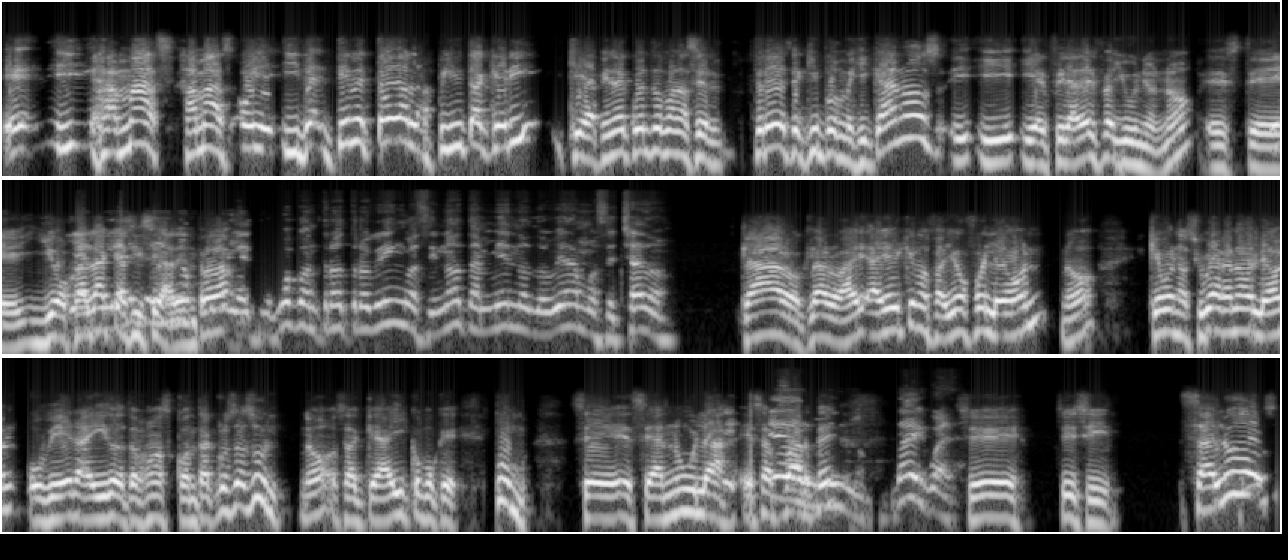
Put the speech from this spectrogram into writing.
Eh, y jamás, jamás. Oye, y tiene toda la pinta, Kerry, que a fin de cuentas van a ser tres equipos mexicanos y, el Philadelphia Union, ¿no? Este, y ojalá que así sea. De entrada. Le tocó contra otro gringo, si no, también nos lo hubiéramos echado. Claro, claro. Ahí, el que nos falló fue León, ¿no? Que bueno, si hubiera ganado León, hubiera ido de todas formas contra Cruz Azul, ¿no? O sea que ahí como que, ¡pum! Se, se anula esa parte. Da igual. Sí, sí, sí. Saludos,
